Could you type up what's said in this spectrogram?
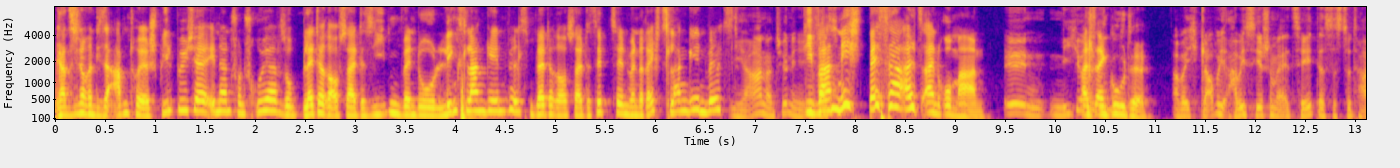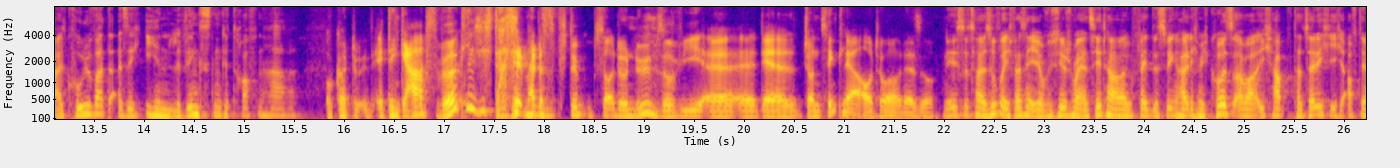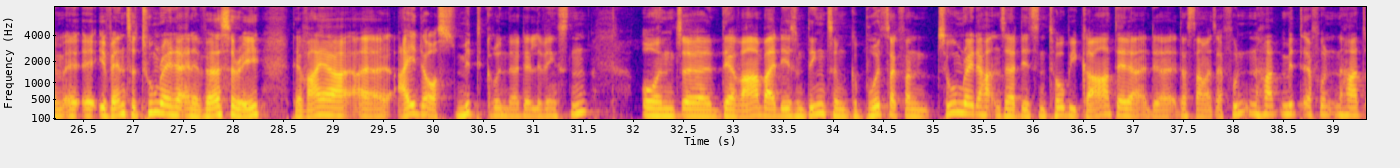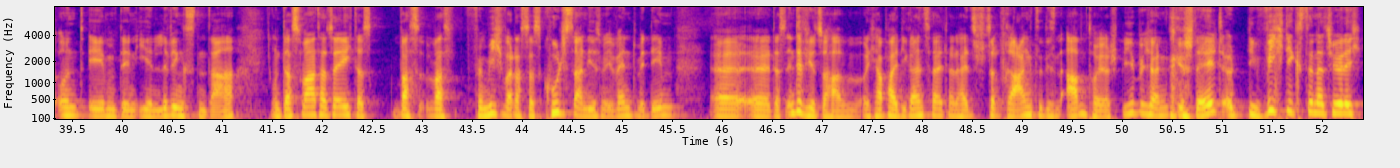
Kannst du dich noch an diese Abenteuerspielbücher erinnern von früher? So blättere auf Seite 7, wenn du links lang gehen willst, und blättere auf Seite 17, wenn du rechts lang gehen willst. Ja, natürlich. Die waren nicht besser als ein Roman. Äh, nicht als ein gute. Aber ich glaube, habe ich es hier schon mal erzählt, dass es total cool war, als ich Ian Livingston getroffen habe? Oh Gott, äh, den gab es wirklich? Ich dachte immer, das ist bestimmt ein Pseudonym, so wie äh, äh, der John Sinclair-Autor oder so. Nee, ist total super. Ich weiß nicht, ob ich es hier schon mal erzählt habe, vielleicht deswegen halte ich mich kurz, aber ich habe tatsächlich ich auf dem äh, äh Event zu Tomb Raider Anniversary, der war ja äh, IDOS-Mitgründer der Livingston und äh, der war bei diesem Ding zum Geburtstag von Tomb Raider, hatten sie ja diesen Toby Gard, der, der das damals erfunden hat, miterfunden hat und eben den Ian Livingston da. Und das war tatsächlich das, was, was für mich war das das Coolste an diesem Event, mit dem äh, äh das Interview zu haben. Und ich habe halt die ganze Zeit halt Fragen zu diesen Abenteuerspielbüchern gestellt. Und die wichtigste natürlich,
